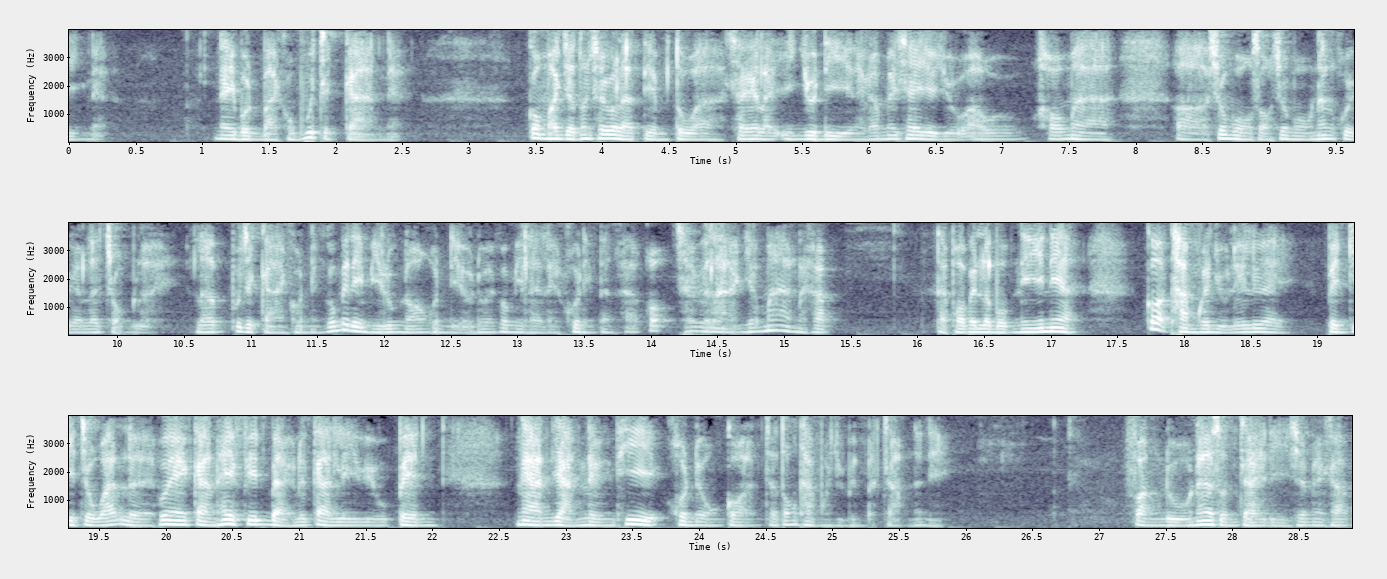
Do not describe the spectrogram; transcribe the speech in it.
ริง ๆ เนี่ย ในบทบาทของผู้จัดการเนี่ย ก็มักจะต้องใช้เวลาเตรียมตัวใช้อะไรอีกอยู่ดีนะครับ ไม่ใช่อยู่ๆเอาเขามาชั่วโมงสองชั่วโมงนั่งคุยกันแล้วจบเลย แล้วผู้จัดการคนหนึ่งก็ไม่ได้มีลูกน้องคนเดียวด้วยก็มีหลายๆคนอีกต่างหากก็ใช้เวลาเยอะมากนะครับ แต่พอเป็นระบบนี้เนี่ยก็ทำกันอยู่เรื่อยๆ เป็นกิจวัตรเลย เพื่อให้การให้ feedback หรือการรีวิวเป็นงานอย่างหนึ่งที่คนในองค์กรจะต้องทำกันอยู่เป็นประจำนั่นเองฟังดูน่าสนใจดีใช่ไหมครับ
